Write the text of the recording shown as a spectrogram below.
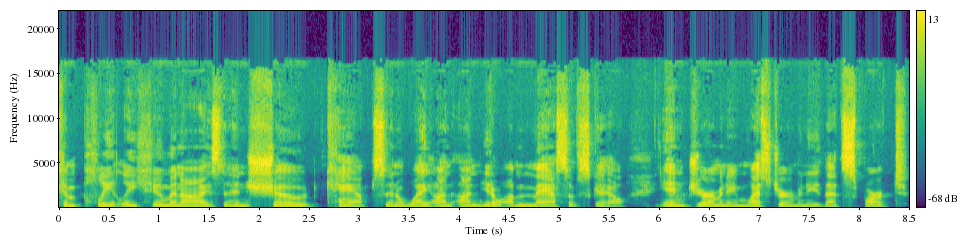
completely humanized and showed camps in a way on on you know a massive scale in Germany, in West Germany, that sparked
